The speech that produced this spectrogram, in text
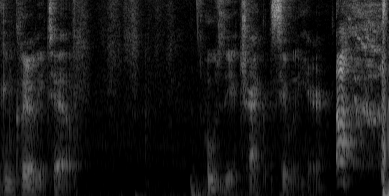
you can clearly tell who's the attractive ceiling here.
